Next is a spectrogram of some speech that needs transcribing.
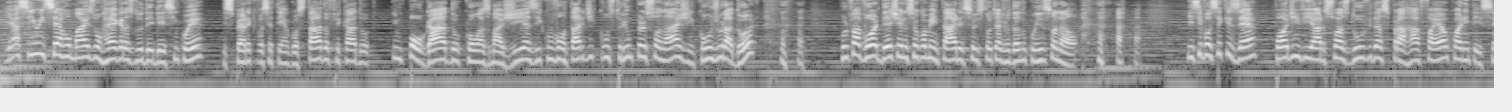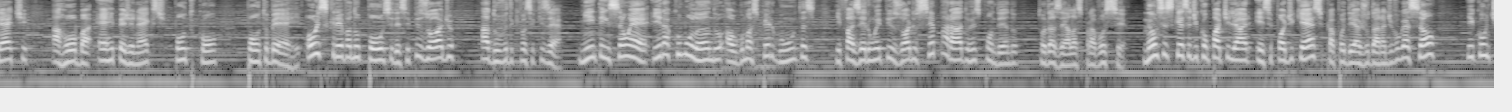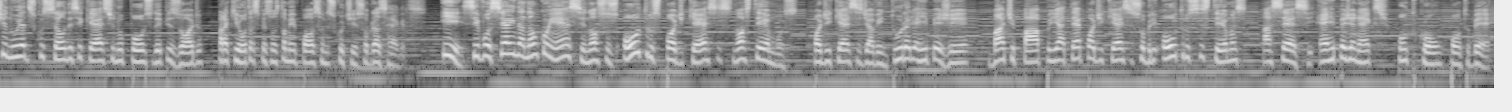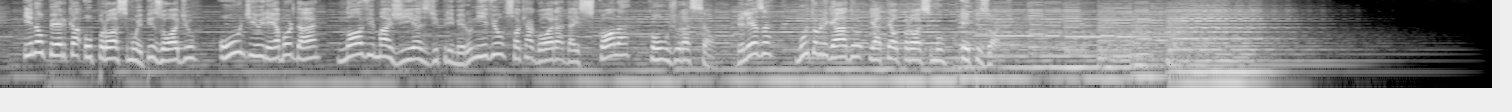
E assim eu encerro mais um Regras do DD 5E. Espero que você tenha gostado, ficado empolgado com as magias e com vontade de construir um personagem conjurador. Por favor, deixe aí no seu comentário se eu estou te ajudando com isso ou não. e se você quiser, pode enviar suas dúvidas para rafael47@rpgnext.com.br ou escreva no post desse episódio a dúvida que você quiser. Minha intenção é ir acumulando algumas perguntas e fazer um episódio separado respondendo todas elas para você. Não se esqueça de compartilhar esse podcast para poder ajudar na divulgação e continue a discussão desse cast no post do episódio para que outras pessoas também possam discutir sobre as regras. E se você ainda não conhece nossos outros podcasts, nós temos podcasts de aventura de RPG, bate-papo e até podcasts sobre outros sistemas, acesse rpgnext.com.br. E não perca o próximo episódio, onde eu irei abordar nove magias de primeiro nível, só que agora da Escola Conjuração. Beleza? Muito obrigado e até o próximo episódio.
